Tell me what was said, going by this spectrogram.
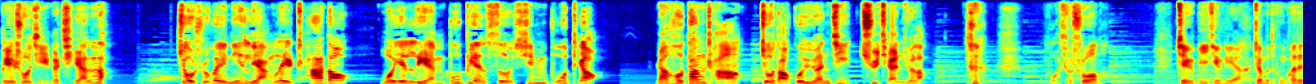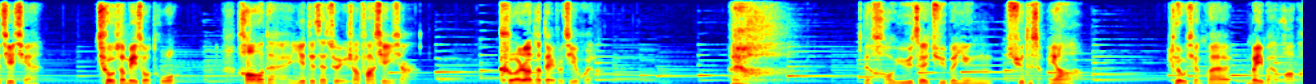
别说几个钱了，就是为你两肋插刀，我也脸不变色，心不跳。然后当场就到柜员机取钱去了。哼，我就说嘛，这个毕经理啊，这么痛快的借钱，就算没所图，好歹也得在嘴上发泄一下，可让他逮住机会了。哎呀，那郝玉在剧本营学的怎么样啊？六千块没白花吧？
